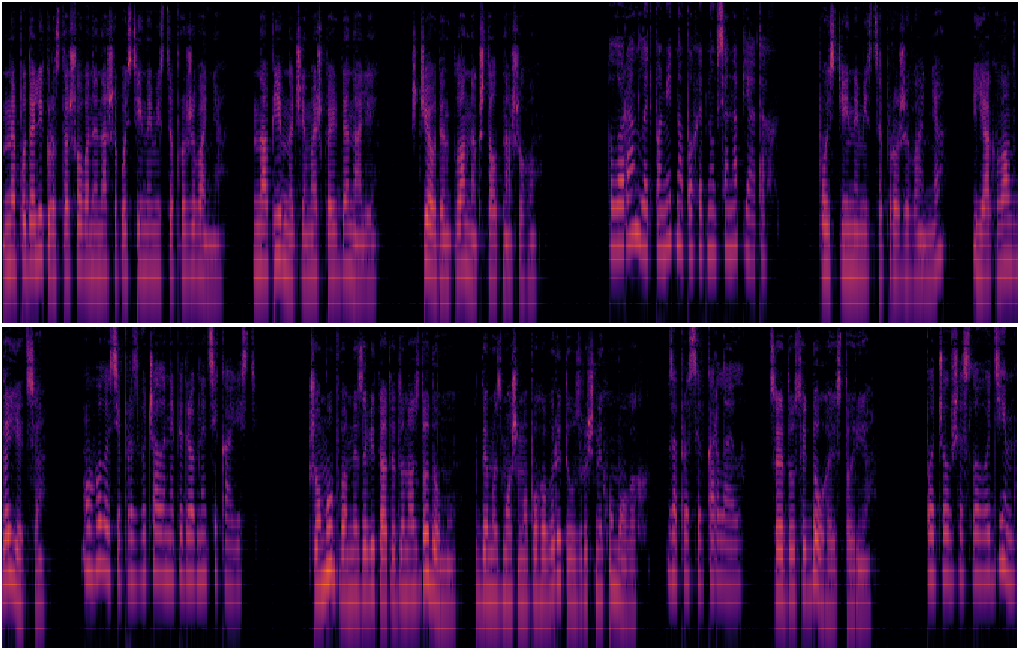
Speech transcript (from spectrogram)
Неподалік розташоване наше постійне місце проживання. На півночі мешкають Деналі. Ще один клан на кшталт нашого. Лоран ледь помітно похитнувся на п'ятах. Постійне місце проживання? Як вам вдається? У голосі прозвучала непідробна цікавість. Чому б вам не завітати до нас додому, де ми зможемо поговорити у зручних умовах? запросив Карлайл. Це досить довга історія. Почувши слово дім,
